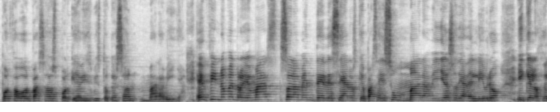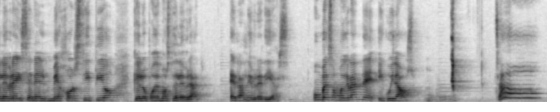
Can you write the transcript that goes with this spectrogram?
por favor pasaos porque ya habéis visto que son maravilla. En fin, no me enrollo más, solamente desearos que paséis un maravilloso día del libro y que lo celebréis en el mejor sitio que lo podemos celebrar en las librerías. Un beso muy grande y cuidaos. ¡Chao!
